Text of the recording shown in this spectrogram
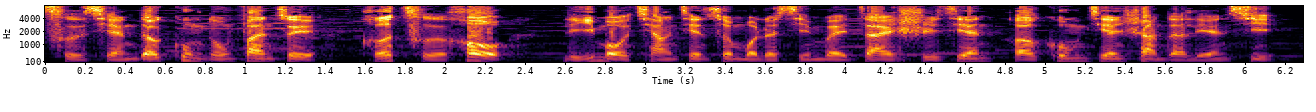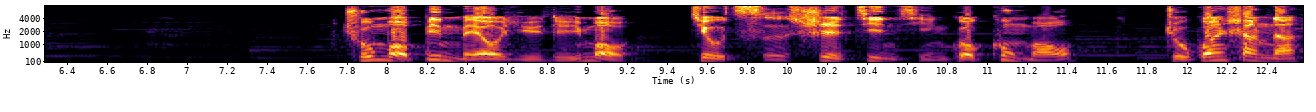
此前的共同犯罪和此后李某强奸孙某的行为在时间和空间上的联系，楚某并没有与李某就此事进行过共谋，主观上呢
